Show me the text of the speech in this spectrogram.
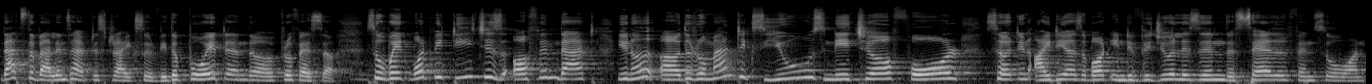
that's the balance I have to strike, Surbhi, the poet and the professor. So what we teach is often that, you know, uh, the romantics use nature for certain ideas about individualism, the self, and so on.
